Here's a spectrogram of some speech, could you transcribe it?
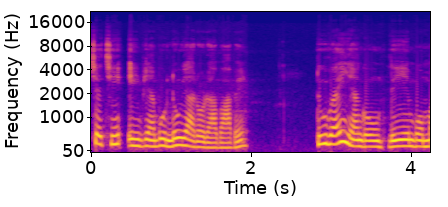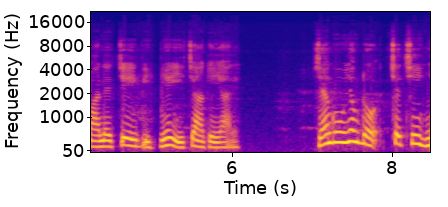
ချက်ချင်းအိမ်ပြန်ဖို့လုပ်ရတော့တာပါပဲဒူဘိုင်းရန်ကုန်လေရင်ပေါ်မှာလဲကြိတ်ပြီးမျက်ရည်ကျခဲ့ရတယ်ရန်ကုန်ရောက်တော့ချက်ချင်းည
